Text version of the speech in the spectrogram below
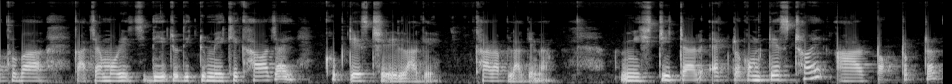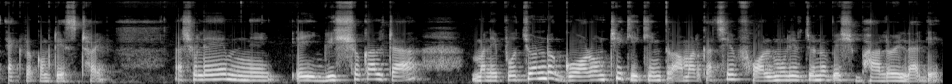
অথবা কাঁচা মরিচ দিয়ে যদি একটু মেখে খাওয়া যায়, খুব টেস্ট লাগে, খারাপ লাগে না। মিষ্টিটার একরকম টেস্ট হয় আর টকটকটার একরকম টেস্ট হয়। আসলে এই গ্রীষ্মকালটা মানে প্রচণ্ড গরম ঠিকই, কিন্তু আমার কাছে ফলমূলের জন্য বেশ ভালোই লাগে।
